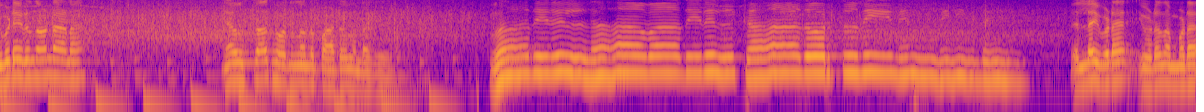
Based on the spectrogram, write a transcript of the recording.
ഇവിടെ ഇരുന്നുകൊണ്ടാണ് ഞാൻ ഉസ്താദ് എന്ന് പറഞ്ഞ പാട്ടുകൾ ഉണ്ടാക്കിയത്. വാതിലില്ല വാതിലിൽ കാതോർത്തു നീ നിന്നീലേ എല്ലാം ഇവിടെ ഇവിടെ നമ്മുടെ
